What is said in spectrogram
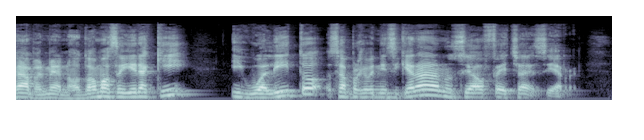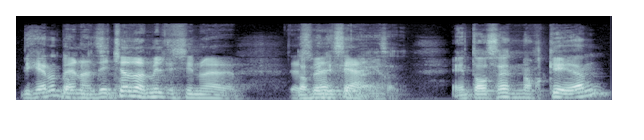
Ah, pues mira, nosotros vamos a seguir aquí igualito, o sea, porque ni siquiera han anunciado fecha de cierre. Dijeron Bueno, han dicho 2019. 2019. Eso es este 2019, año. exacto. Entonces nos quedan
